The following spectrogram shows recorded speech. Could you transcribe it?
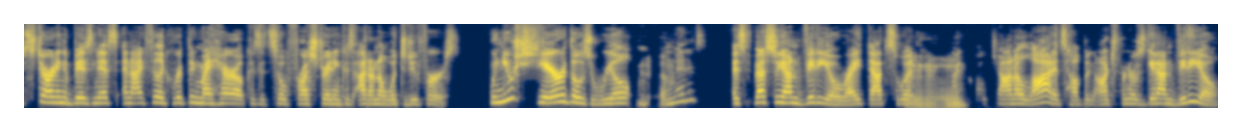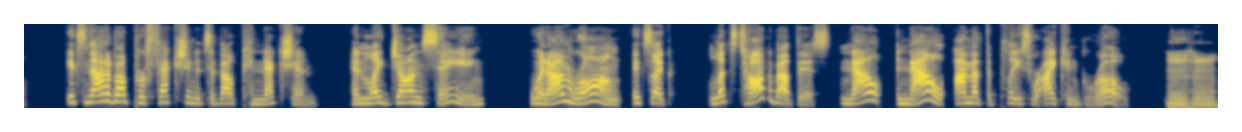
starting a business and I feel like ripping my hair out because it's so frustrating because I don't know what to do first when you share those real moments, especially on video, right? That's what mm-hmm. I coach on a lot. It's helping entrepreneurs get on video. It's not about perfection, it's about connection. And like John's saying, when I'm wrong, it's like, let's talk about this. Now, now I'm at the place where I can grow. Mm-hmm.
